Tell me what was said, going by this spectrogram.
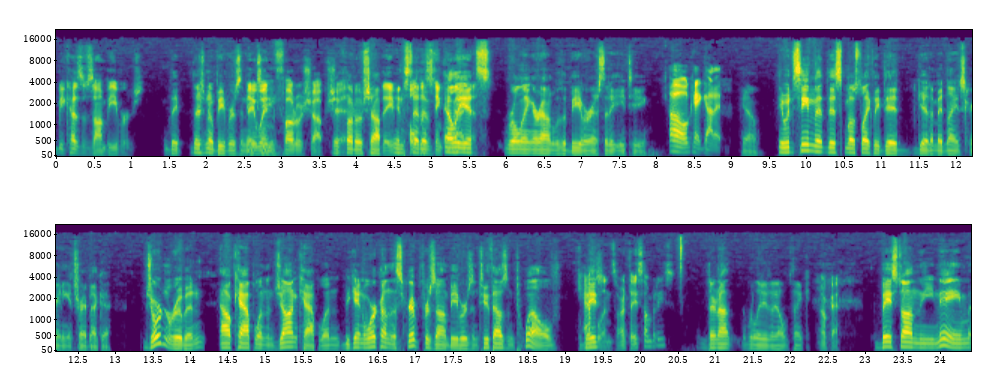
because of Zombeavers. They, there's no beavers in They E.T. went Photoshop They shit. Photoshop They pulled instead the of stink Elliot's rolling around with a beaver instead of E.T. Oh, okay, got it. Yeah. It would seem that this most likely did get a midnight screening at Tribeca. Jordan Rubin, Al Kaplan, and John Kaplan began work on the script for Zombeavers in 2012. Based- Kaplans, aren't they somebody's? they're not related, I don't think. Okay. Based on the name,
